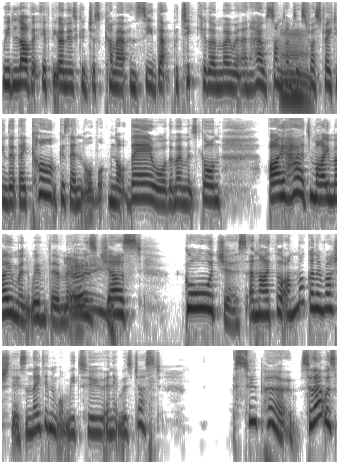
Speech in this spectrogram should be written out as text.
we'd love it if the owners could just come out and see that particular moment and how sometimes it's frustrating that they can't because they're not, not there or the moment's gone. I had my moment with them. It was just gorgeous. And I thought, I'm not going to rush this. And they didn't want me to. And it was just superb. So that was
